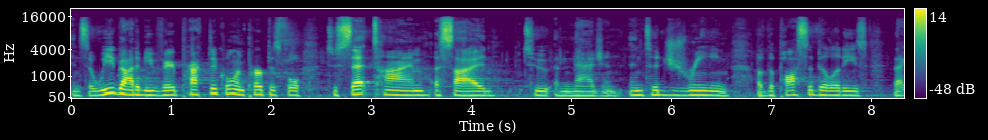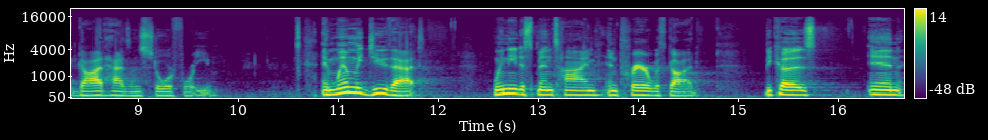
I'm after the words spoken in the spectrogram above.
And so we've got to be very practical and purposeful to set time aside to imagine and to dream of the possibilities that God has in store for you. And when we do that, we need to spend time in prayer with God because in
